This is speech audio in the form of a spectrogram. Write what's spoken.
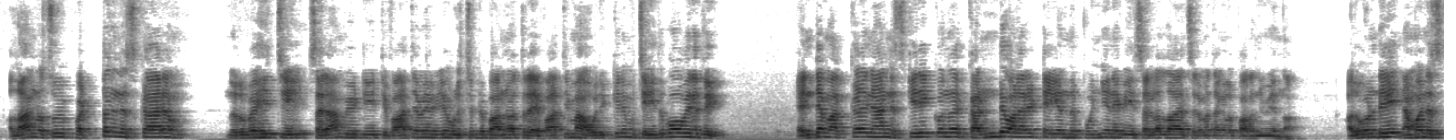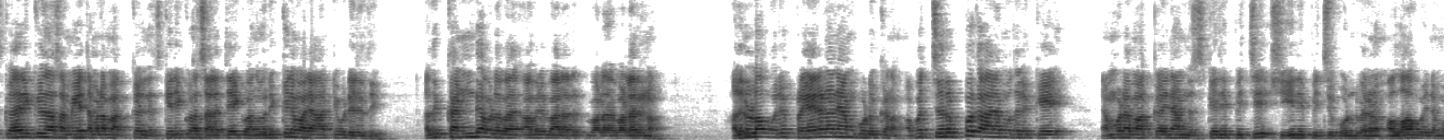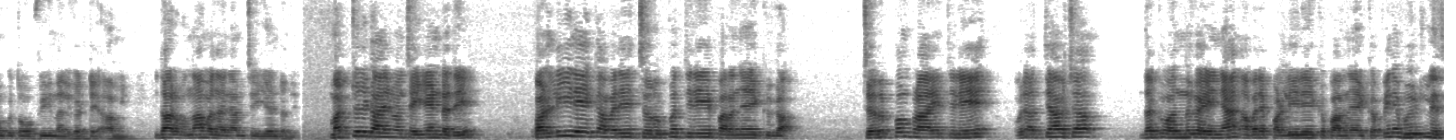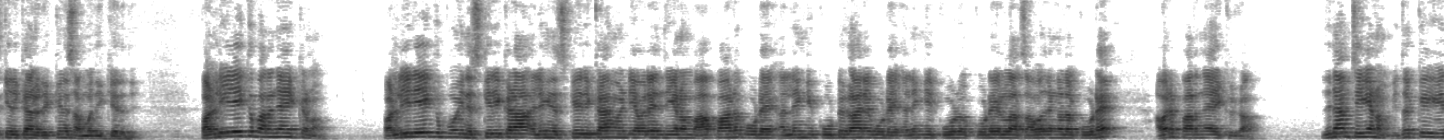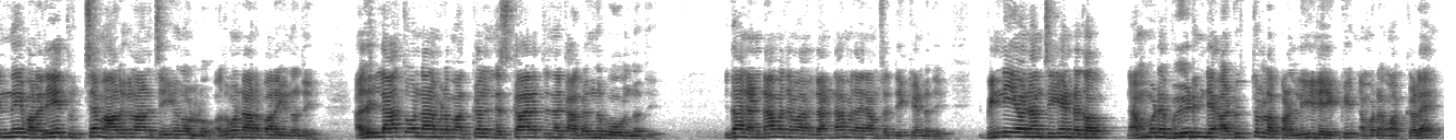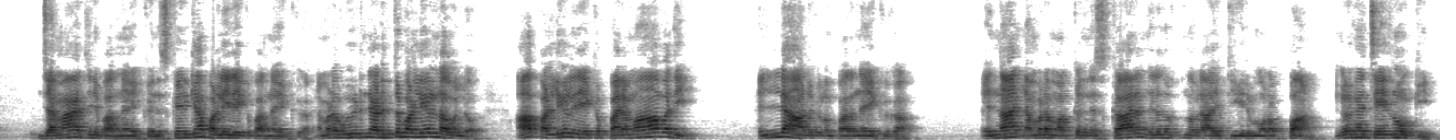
അള്ളാഹു റസൂൽ പെട്ടെന്ന് നിസ്കാരം നിർവഹിച്ച് സലാം വീട്ടിയിട്ട് ഫാത്തിമ ബിയെ വിളിച്ചിട്ട് പറഞ്ഞു അത്രേ ഫാത്തിമ ഒരിക്കലും ചെയ്തു പോവരുത്. എന്റെ മക്കൾ ഞാൻ നിസ്കരിക്കുന്നത് കണ്ട് വളരട്ടെ എന്ന് പുണ്യ നബി അലൈഹി വസല്ലം തങ്ങൾ പറഞ്ഞു എന്ന. അതുകൊണ്ട് നമ്മൾ നിസ്കരിക്കുന്ന സമയത്ത് നമ്മുടെ മക്കൾ നിസ്കരിക്കുന്ന സ്ഥലത്തേക്ക് വന്ന് ഒരിക്കലും അവരെ ആട്ടി വിടരുത്. അത് കണ്ട് അവൾ അവർ വളരണം. അതിനുള്ള ഒരു പ്രേരണ നാം കൊടുക്കണം. അപ്പൊ ചെറുപ്പകാലം മുതലൊക്കെ നമ്മുടെ മക്കളെ നാം നിസ്കരിപ്പിച്ച് ശീലിപ്പിച്ച് കൊണ്ടുവരണം. അള്ളാഹു നമുക്ക് തോഫീ നൽകട്ടെ. ആമി ഇതാണ് ഒന്നാമതായി നാം ചെയ്യേണ്ടത്. മറ്റൊരു കാര്യം നാം ചെയ്യേണ്ടത് പള്ളിയിലേക്ക് അവരെ ചെറുപ്പത്തിലേ പറഞ്ഞയക്കുക. ചെറുപ്പം പ്രായത്തിലെ ഒരു അത്യാവശ്യ ഇതൊക്കെ വന്നു കഴിഞ്ഞാൽ അവരെ പള്ളിയിലേക്ക് പറഞ്ഞയക്കുക. പിന്നെ വീട്ടിൽ നിസ്കരിക്കാൻ ഒരിക്കലും സമ്മതിക്കരുത്. പള്ളിയിലേക്ക് പറഞ്ഞയക്കണം. പള്ളിയിലേക്ക് പോയി നിസ്കരിക്കട അല്ലെങ്കിൽ നിസ്കരിക്കാൻ വേണ്ടി അവരെ എന്ത് ചെയ്യണം? വാപ്പാടെ കൂടെ അല്ലെങ്കിൽ കൂട്ടുകാരെ കൂടെ അല്ലെങ്കിൽ കൂടെ കൂടെയുള്ള സഹോദരങ്ങളുടെ കൂടെ അവരെ പറഞ്ഞയക്കുക. ഇത് നാം ചെയ്യണം. ഇതൊക്കെ ഇന്ന് വളരെ തുച്ഛം ആളുകളാണ് ചെയ്യുന്നുള്ളൂ. അതുകൊണ്ടാണ് പറയുന്നത്. അതില്ലാത്തതുകൊണ്ടാണ് നമ്മുടെ മക്കൾ നിസ്കാരത്തിൽ നിന്നൊക്കെ അകന്നു പോകുന്നത്. ഇതാ രണ്ടാമത് രണ്ടാമതായി നാം ശ്രദ്ധിക്കേണ്ടത്. പിന്നെയോ നാം ചെയ്യേണ്ടതോ? നമ്മുടെ വീടിന്റെ അടുത്തുള്ള പള്ളിയിലേക്ക് നമ്മുടെ മക്കളെ ജമാഅത്തിന് പറഞ്ഞയക്കുക. നിസ്കരിക്കാൻ പള്ളിയിലേക്ക് പറഞ്ഞയക്കുക. നമ്മുടെ വീടിന്റെ അടുത്ത് പള്ളികൾ ഉണ്ടാവുമല്ലോ ആ പള്ളികളിലേക്ക് പരമാവധി എല്ലാ ആളുകളും പറഞ്ഞയക്കുക. എന്നാൽ നമ്മുടെ മക്കൾ നിസ്കാരം നിലനിർത്തുന്നവരായി തീരും ഉറപ്പാണ്. നിങ്ങൾ ഇങ്ങനെ ചെയ്തു നോക്കി.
